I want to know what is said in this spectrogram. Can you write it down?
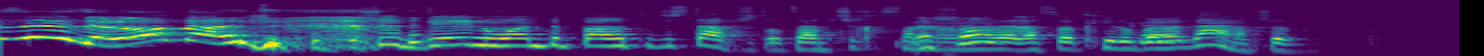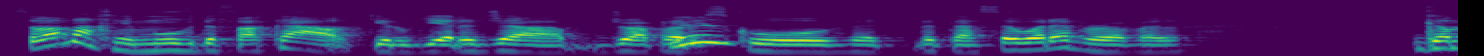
הזה זה לא עבד. פשוט didn't want the party to stop, פשוט רצה להמשיך לסמים נכון. ולעשות כאילו כן. בלאגן. עכשיו, סבבה אחי, move the fuck out, כאילו get a job, drop out כן. of school ו- ותעשה whatever, אבל גם,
